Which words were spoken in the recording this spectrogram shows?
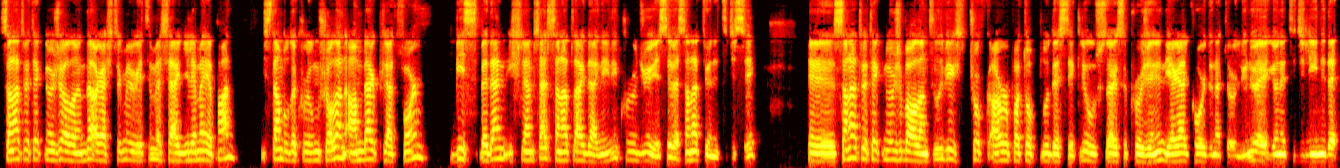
Sanat ve teknoloji alanında araştırma, üretim ve sergileme yapan İstanbul'da kurulmuş olan Amber Platform, BİS, Beden İşlemsel Sanatlar Derneği'nin kurucu üyesi ve sanat yöneticisi. E, sanat ve teknoloji bağlantılı bir çok Avrupa toplu destekli uluslararası projenin yerel koordinatörlüğünü ve yöneticiliğini de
